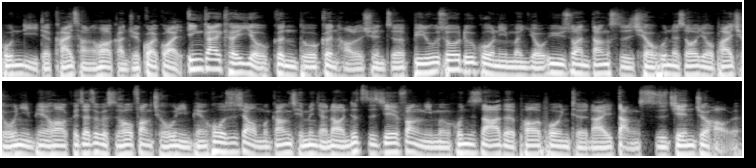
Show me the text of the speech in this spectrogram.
婚礼的开场的话，感觉怪怪的。应该可以有更多更好的选择，比如。说，如果你们有预算，当时求婚的时候有拍求婚影片的话，可以在这个时候放求婚影片，或者是像我们刚刚前面讲到，你就直接放你们婚纱的 PowerPoint 来挡时间就好了。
